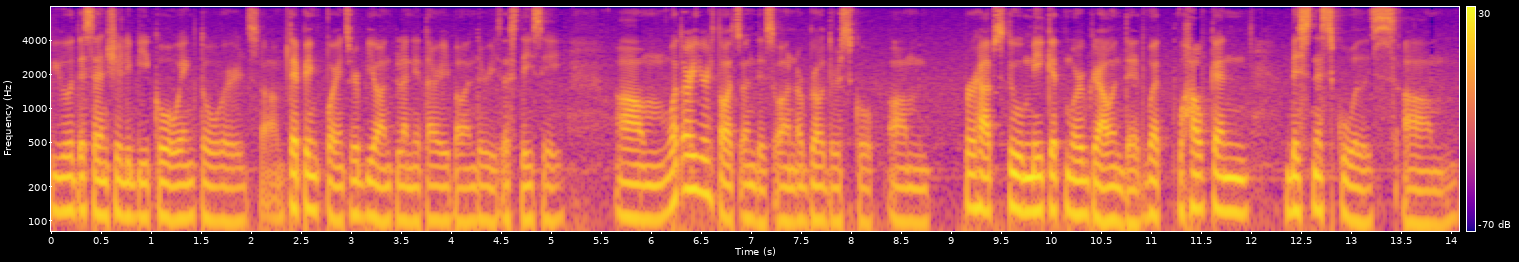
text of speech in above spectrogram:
we would essentially be going towards um, tipping points or beyond planetary boundaries, as they say. Um, what are your thoughts on this on a broader scope? Um, perhaps to make it more grounded, what how can business schools um,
